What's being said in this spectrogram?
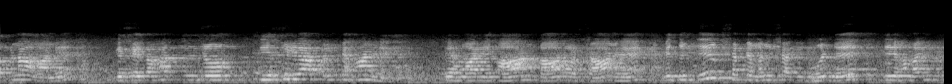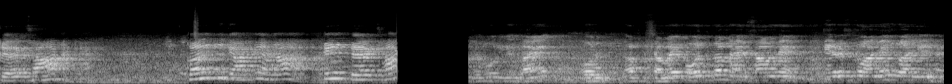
अपना माने, जैसे कहा कि जो केसरिया परिधान है, ये हमारी आन बान और शान है। लेकिन एक शब्द मनीषा जी भूल गए कि हमारी पहचान है। कहीं भी जाते हैं ना तो ये पहचान ज़रूर और अब समय बहुत कम है सामने तेरस तो आने वाली है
